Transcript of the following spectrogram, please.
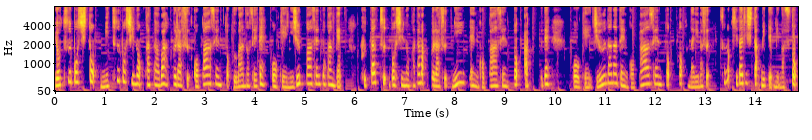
4つ星と3つ星の方はプラス5%上乗せで合計20%還元。2つ星の方はプラス2.5%アップで合計17.5%となります。その左下見てみますと、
